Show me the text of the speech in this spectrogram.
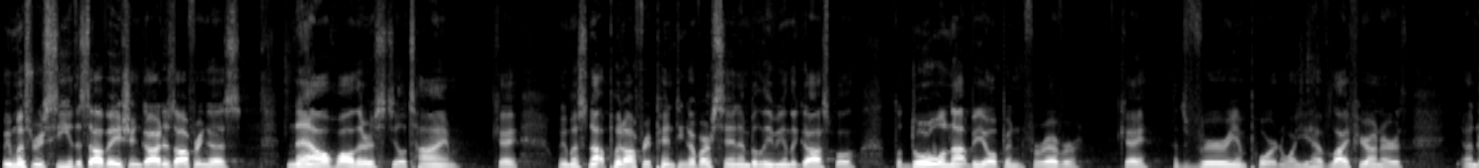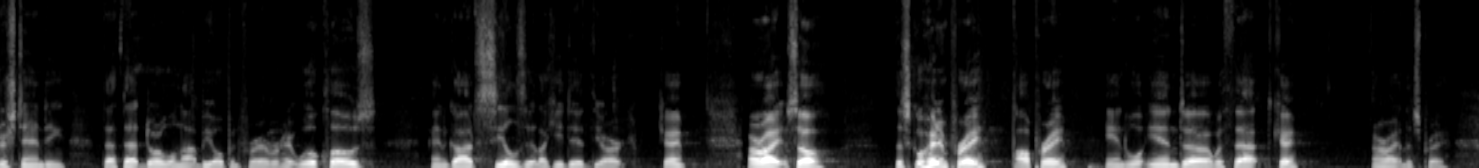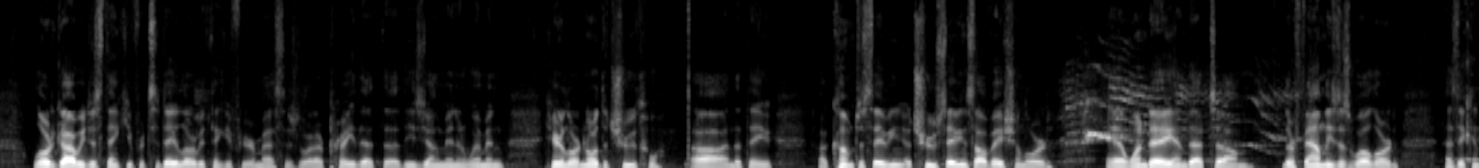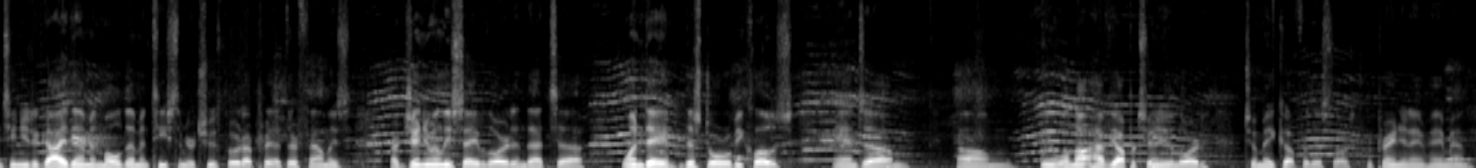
We must receive the salvation God is offering us now while there is still time. Okay? We must not put off repenting of our sin and believing in the gospel. The door will not be open forever. Okay? That's very important while you have life here on earth, understanding that that door will not be open forever. It will close, and God seals it like He did the ark. Okay? All right, so let's go ahead and pray. I'll pray, and we'll end uh, with that. Okay? All right, let's pray. Lord God, we just thank you for today, Lord. We thank you for your message, Lord. I pray that uh, these young men and women here, Lord, know the truth uh, and that they uh, come to saving a true saving salvation, Lord, uh, one day, and that um, their families as well, Lord, as they continue to guide them and mold them and teach them your truth, Lord. I pray that their families are genuinely saved, Lord, and that uh, one day this door will be closed and um, um, we will not have the opportunity, Lord, to make up for this, Lord. We pray in your name. Amen.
